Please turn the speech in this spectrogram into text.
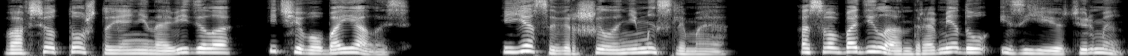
во все то, что я ненавидела и чего боялась. И я совершила немыслимое. Освободила Андромеду из ее тюрьмы.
